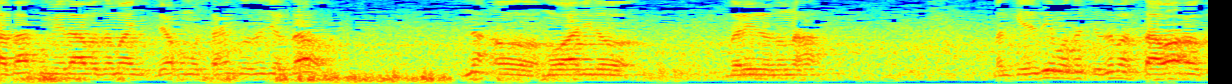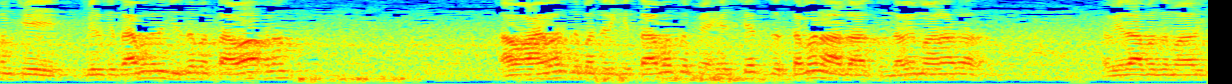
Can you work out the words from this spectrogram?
آدھا کو میلا و زمانی بے خو مستحق و زجر دا نا موالی دو بری رضو نها بلکہ دی موسیٰ چی زب استاوا حکم چی بل کتابت رجی زب استاوا خلم او آئیوات زب پتر کتابت پہ حیثیت دا سمن آدھا کن دا مانا دا۔ دا میلا و زمانی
